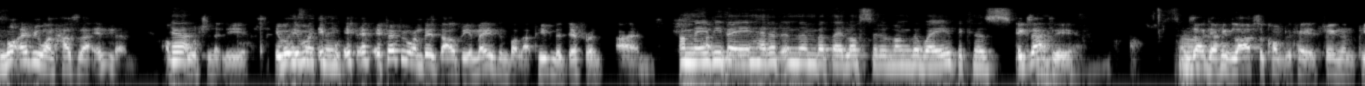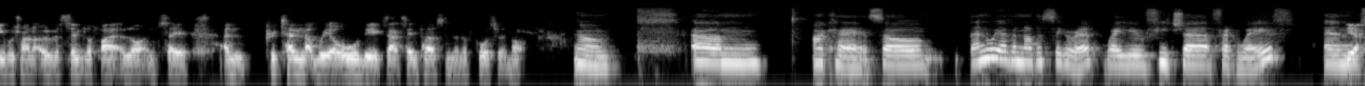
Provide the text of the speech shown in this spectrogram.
Not everyone has that in them unfortunately. Yeah, it, exactly. if, if, if, if, everyone did, that would be amazing, but like people are different. And or maybe think, they had it in them, but they lost it along the way because. Exactly. Yeah. So. Exactly. I think life's a complicated thing, and people trying to oversimplify it a lot and say and pretend that we are all the exact same person, and of course we're not. No. Um, okay, so then we have another cigarette where you feature Fredwave, and yeah.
